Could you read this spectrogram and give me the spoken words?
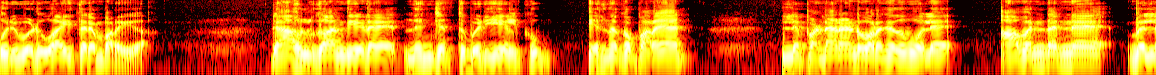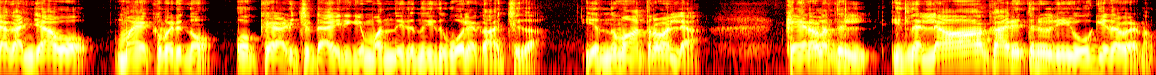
ഒരു വെടുവായിത്തരം പറയുക. രാഹുൽ ഗാന്ധിയുടെ നെഞ്ചത്ത് വെടിയേൽക്കും എന്നൊക്കെ പറയാൻ ഇല്ല പണ്ടാരാണ്ട് പറഞ്ഞതുപോലെ അവൻ തന്നെ വല്ല കഞ്ചാവോ മയക്കുമരുന്നോ ഒക്കെ അടിച്ചിട്ടായിരിക്കും വന്നിരുന്ന് ഇതുപോലെ കാച്ചുക. എന്ന് മാത്രമല്ല കേരളത്തിൽ ഇന്ന് എല്ലാ കാര്യത്തിനും ഒരു യോഗ്യത വേണം.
